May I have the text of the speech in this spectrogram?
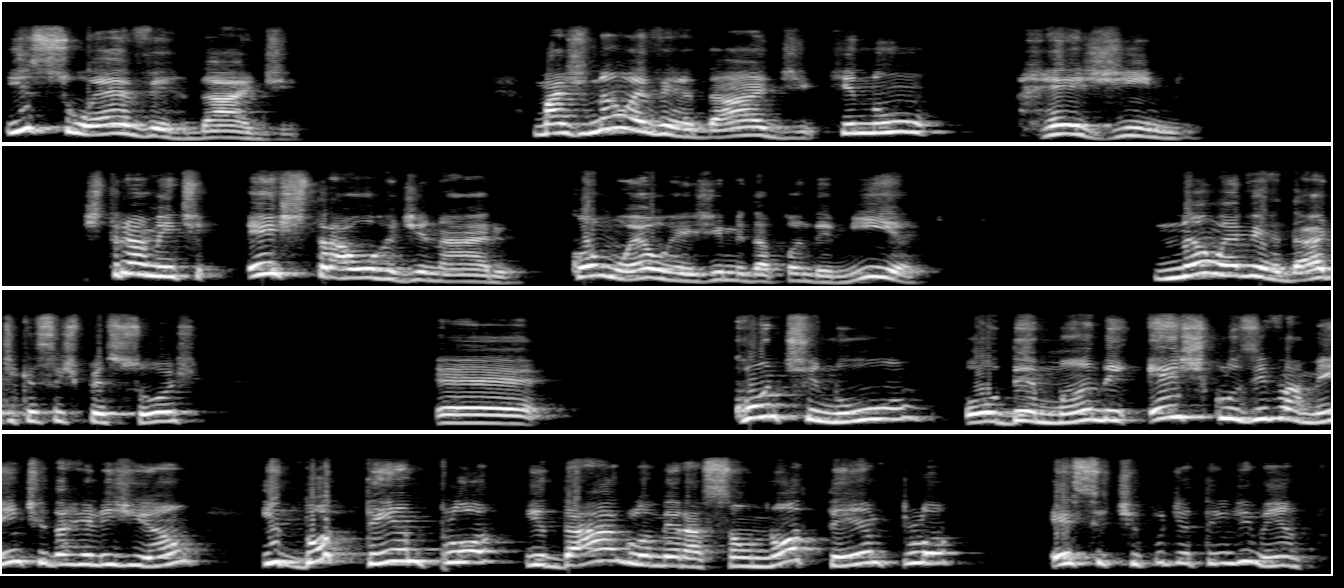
Isso é verdade. Mas não é verdade que num regime extremamente extraordinário, como é o regime da pandemia, não é verdade que essas pessoas é, continuam ou demandem exclusivamente da religião e do templo e da aglomeração no templo esse tipo de atendimento.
